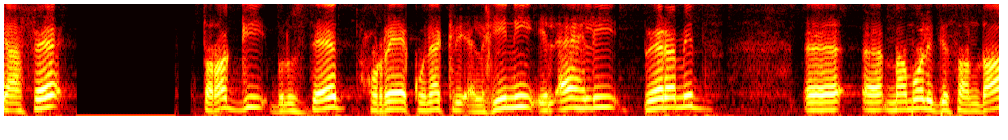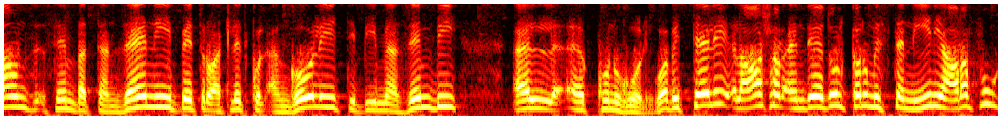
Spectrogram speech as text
إعفاء ترجي بلوزداد حرية كوناكري الغيني الأهلي بيراميدز ماميلودي صن داونز سيمبا التنزاني بيترو اتلتيكو الانجولي تي بي مازيمبي الكونغولي. وبالتالي العشر أندية دول كانوا مستنيين يعرفوا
